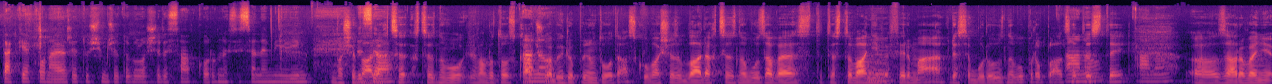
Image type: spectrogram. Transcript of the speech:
tak jako na jaře, tuším, že to bylo 60 korun, jestli se nemýlím. Vaše vláda za... chce, chce znovu, že vám do toho skáču, ano. abych doplnil tu otázku. Vaše vláda chce znovu zavést testování hmm. ve firmách, kde se budou znovu proplácet ano. testy. Ano. Eh, zároveň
